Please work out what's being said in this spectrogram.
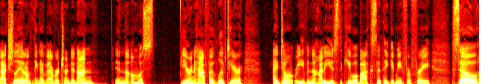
actually, I don't think I've ever turned it on in the almost year and a half I've lived here. I don't even know how to use the cable box that they give me for free. So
